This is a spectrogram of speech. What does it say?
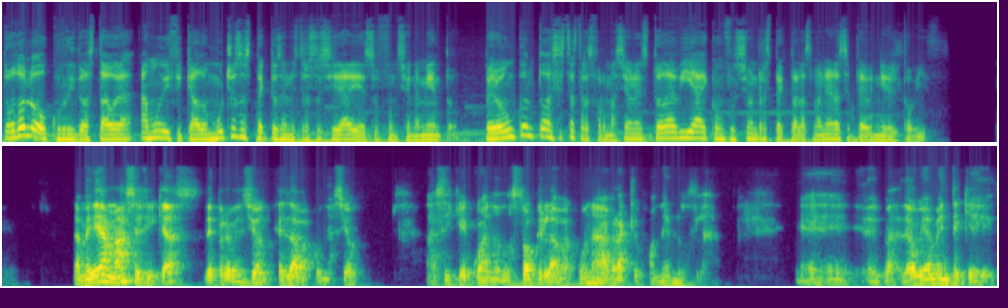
Todo lo ocurrido hasta ahora ha modificado muchos aspectos de nuestra sociedad y de su funcionamiento, pero aún con todas estas transformaciones todavía hay confusión respecto a las maneras de prevenir el COVID. La medida más eficaz de prevención es la vacunación. Así que cuando nos toque la vacuna habrá que ponérnosla. Eh, eh, obviamente que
